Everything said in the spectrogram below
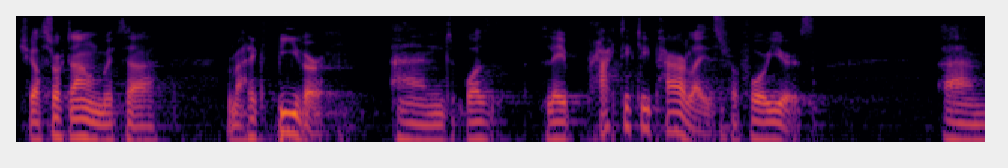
she got struck down with uh, rheumatic fever and was lay practically paralyzed for four years. Um,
